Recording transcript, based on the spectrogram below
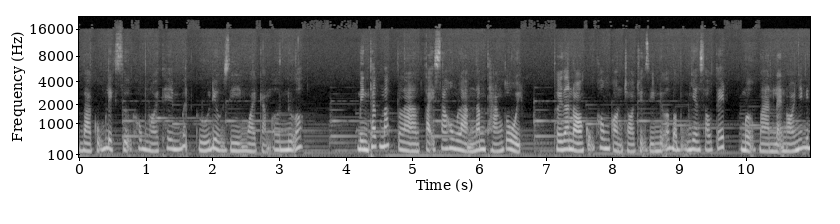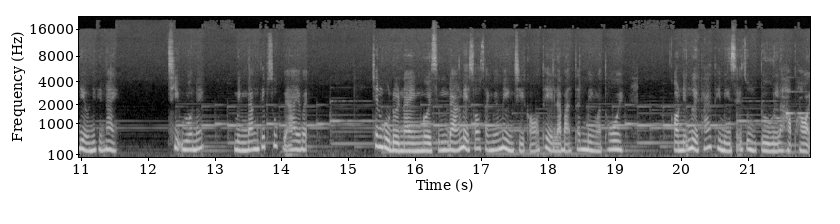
và cũng lịch sự không nói thêm bất cứ điều gì ngoài cảm ơn nữa. Mình thắc mắc là tại sao không làm 5 tháng rồi? Thời gian đó cũng không còn trò chuyện gì nữa mà bỗng nhiên sau tết mở màn lại nói những cái điều như thế này. Chịu luôn ấy, mình đang tiếp xúc với ai vậy? Trên cuộc đời này, người xứng đáng để so sánh với mình chỉ có thể là bản thân mình mà thôi còn những người khác thì mình sẽ dùng từ là học hỏi.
